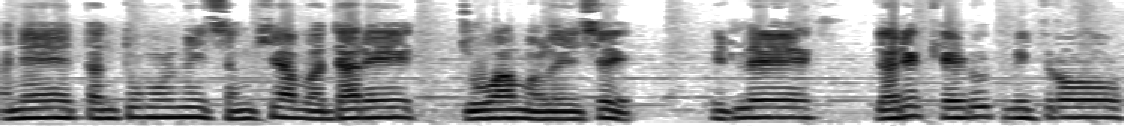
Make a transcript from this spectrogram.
અને તંતુમૂળની સંખ્યા વધારે જોવા મળે છે. એટલે દરેક ખેડૂત મિત્રો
